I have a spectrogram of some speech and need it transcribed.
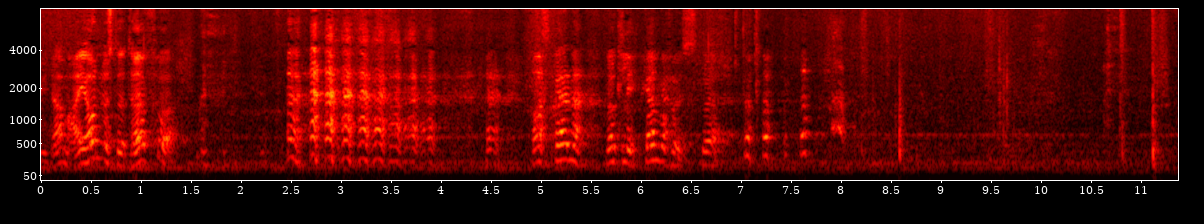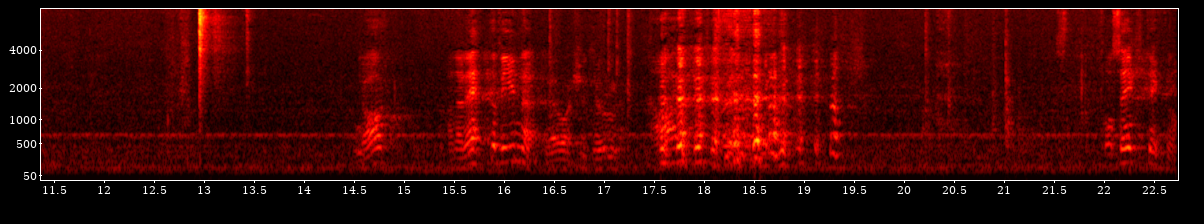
Skyte meg, Johannes, du er tøff. Hva spennende. Nå klikker han på første. Ja, han er lett og fin. Det var ikke tull. Forsiktig nå.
